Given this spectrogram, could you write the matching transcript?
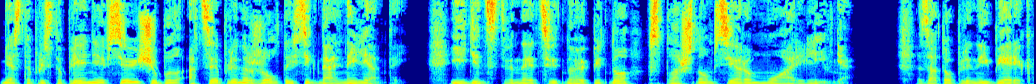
Место преступления все еще было оцеплено желтой сигнальной лентой. Единственное цветное пятно в сплошном сером муаре ливня. Затопленный берег,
